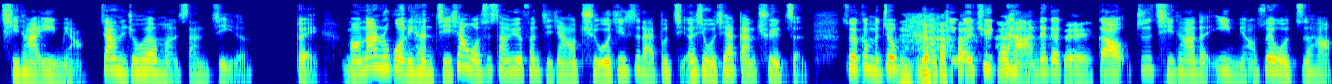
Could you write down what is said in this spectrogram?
其他疫苗，这样你就会有满三剂了。对，好，那如果你很急，像我是三月份即将要去，我已经是来不及，而且我现在刚确诊，所以根本就没有机会去。打那个高就是其他的疫苗，所以我只好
